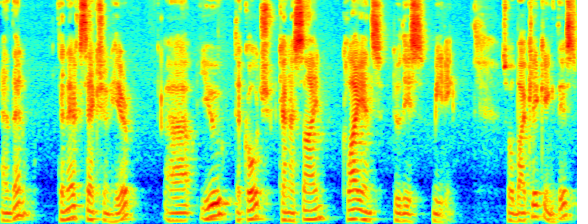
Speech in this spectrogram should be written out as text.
And then the next section here, uh, you, the coach, can assign clients to this meeting. So by clicking this,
